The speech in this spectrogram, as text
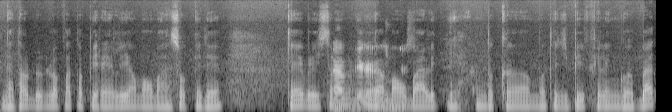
Nggak tahu Dunlop atau Pirelli yang mau masuk gitu ya. Kayak Bridgestone Nah, nggak mau balik deh untuk ke MotoGP feeling gue. But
